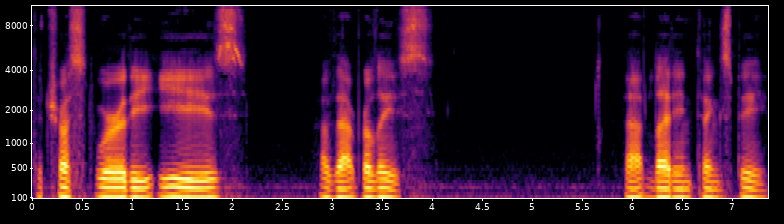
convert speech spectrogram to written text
the trustworthy ease of that release that letting things be.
